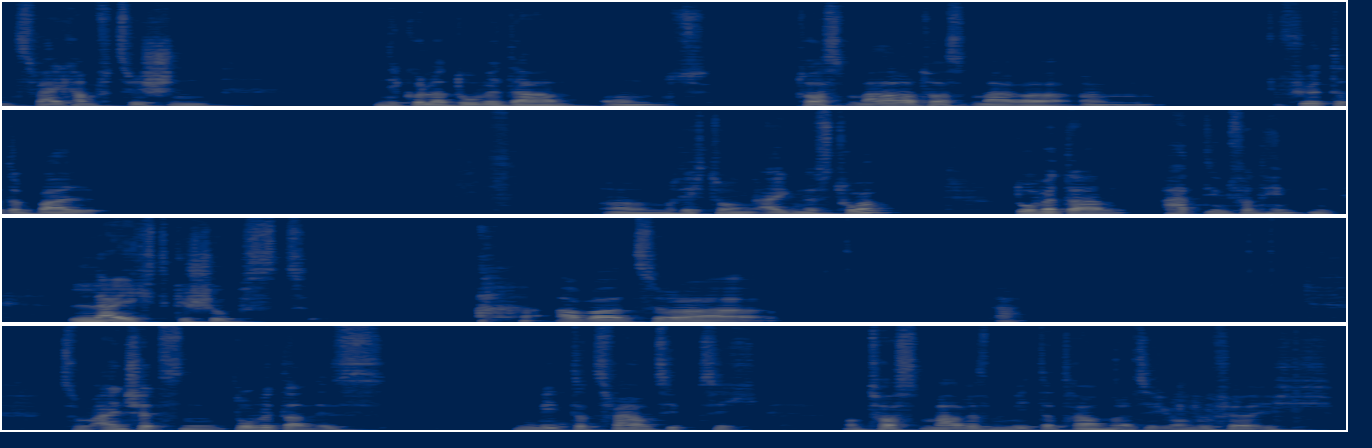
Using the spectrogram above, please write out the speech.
ein Zweikampf zwischen Nikola Dovedan und Thorsten Mara. Thorsten Mara ähm, führte den Ball ähm, Richtung eigenes Tor. Dovedan hat ihn von hinten leicht geschubst. Aber zur, ja, zum Einschätzen, Dovedan ist 1,72 Meter und Thorsten Mara ist 1,93 Meter ungefähr. Ich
